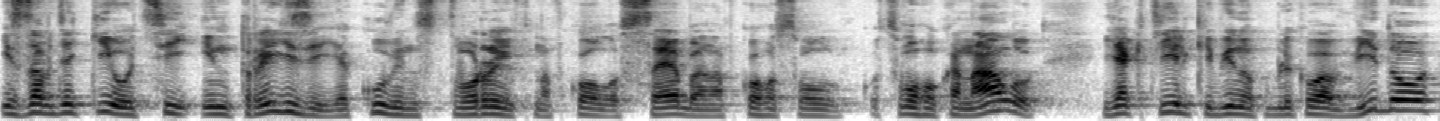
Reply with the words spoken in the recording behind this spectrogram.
І завдяки оцій інтризі, яку він створив навколо себе, навколо свого, свого каналу, як тільки він опублікував відео,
